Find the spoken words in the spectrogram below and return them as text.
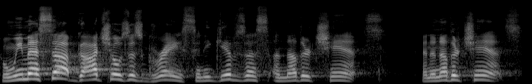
So when we mess up, God shows us grace and He gives us another chance and another chance.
